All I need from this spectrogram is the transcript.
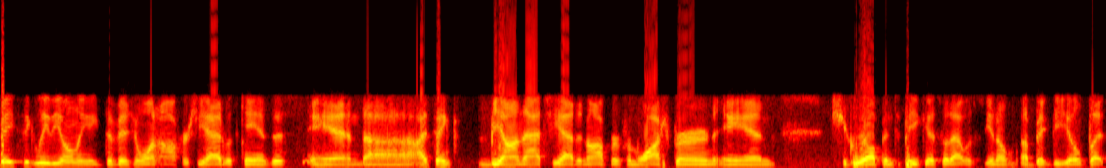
basically the only Division One offer she had was Kansas, and uh, I think beyond that she had an offer from Washburn and she grew up in Topeka, so that was you know a big deal. But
